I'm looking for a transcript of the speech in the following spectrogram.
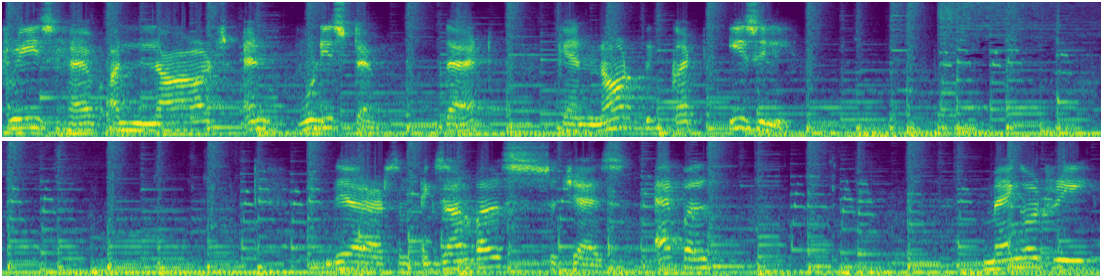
Trees have a large and woody stem that cannot be cut easily. There are some examples such as apple, mango tree,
